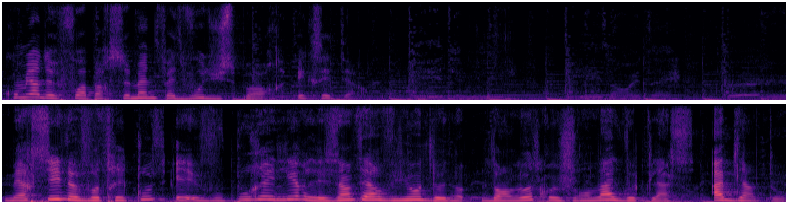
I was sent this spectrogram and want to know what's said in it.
Combien de fois par semaine faites-vous du sport? Etc. Merci de votre écoute et vous pourrez lire les interviews dans notre journal de classe. À bientôt.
